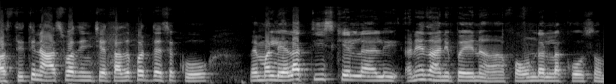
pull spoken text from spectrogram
ఆ స్థితిని ఆస్వాదించే తదుపరి దశకు మిమ్మల్ని ఎలా తీసుకెళ్ళాలి? అనే దానిపైన ఫౌండర్ల కోసం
